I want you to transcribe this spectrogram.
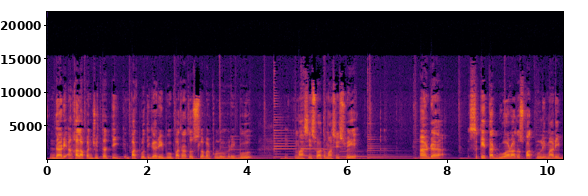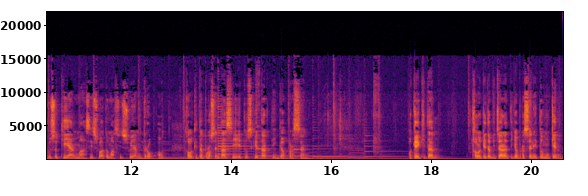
dari angka 8 juta 43.480.000 mahasiswa atau mahasiswi ada sekitar 245.000 sekian mahasiswa atau mahasiswi yang drop out. Kalau kita prosentasi itu sekitar 3%. Oke, kita kalau kita bicara 3% itu mungkin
